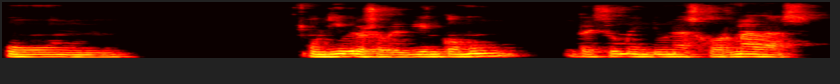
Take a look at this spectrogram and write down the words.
un, un libro sobre el bien común, resumen de unas jornadas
